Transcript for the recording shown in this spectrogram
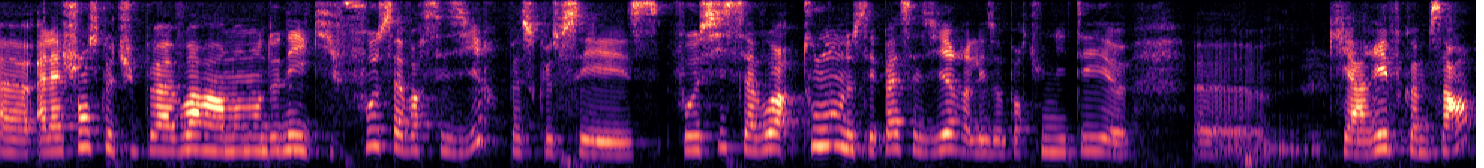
euh, à la chance que tu peux avoir à un moment donné et qu'il faut savoir saisir, parce que c'est, faut aussi savoir. Tout le monde ne sait pas saisir les opportunités euh, qui arrivent comme ça.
